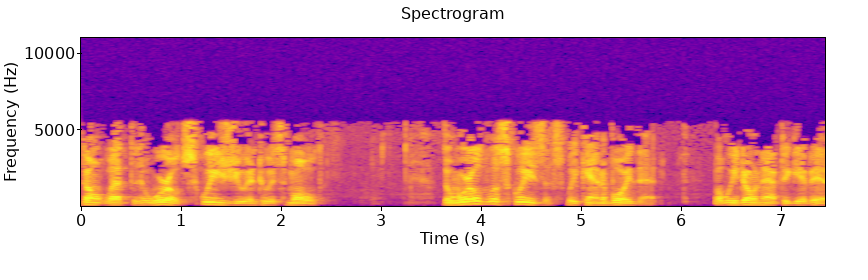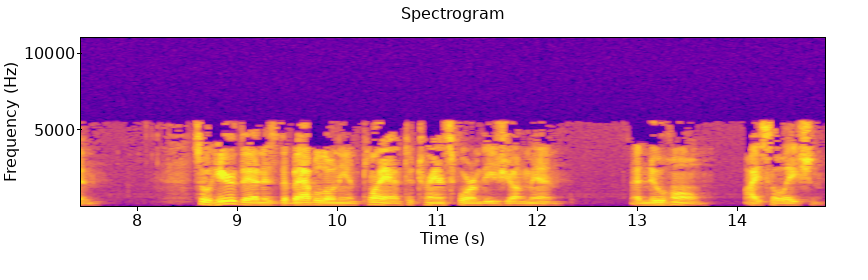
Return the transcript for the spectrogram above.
Don't let the world squeeze you into its mold. The world will squeeze us. We can't avoid that. But we don't have to give in. So here then is the Babylonian plan to transform these young men. A new home, isolation,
